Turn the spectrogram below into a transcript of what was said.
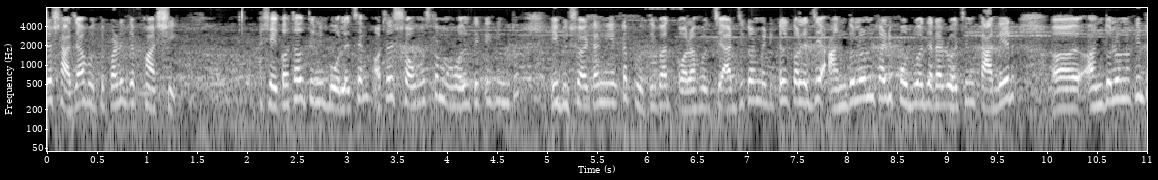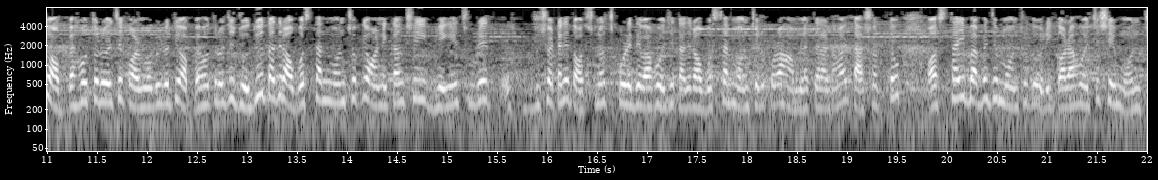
যে সাজা হতে পারে যে ফাঁসি। সেই কথাও তিনি বলেছেন। অর্থাৎ সমস্ত মহল থেকে কিন্তু এই বিষয়টা নিয়ে একটা প্রতিবাদ করা হচ্ছে। আরজিকর মেডিকেল কলেজে আন্দোলনকারী পড়ুয়া যারা রয়েছেন, তাদের আন্দোলনও কিন্তু অব্যাহত রয়েছে, কর্মবিরতি অব্যাহত রয়েছে। যদিও তাদের অবস্থান মঞ্চকে অনেকাংশেই ভেঙে চুড়ে বিষয়টাকে তছনছ করে দেওয়া হয়েছে, তাদের অবস্থান মঞ্চের উপরও হামলা চালানো হয়। তা সত্ত্বেও অস্থায়ীভাবে যে মঞ্চ তৈরি করা হয়েছে, সেই মঞ্চ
